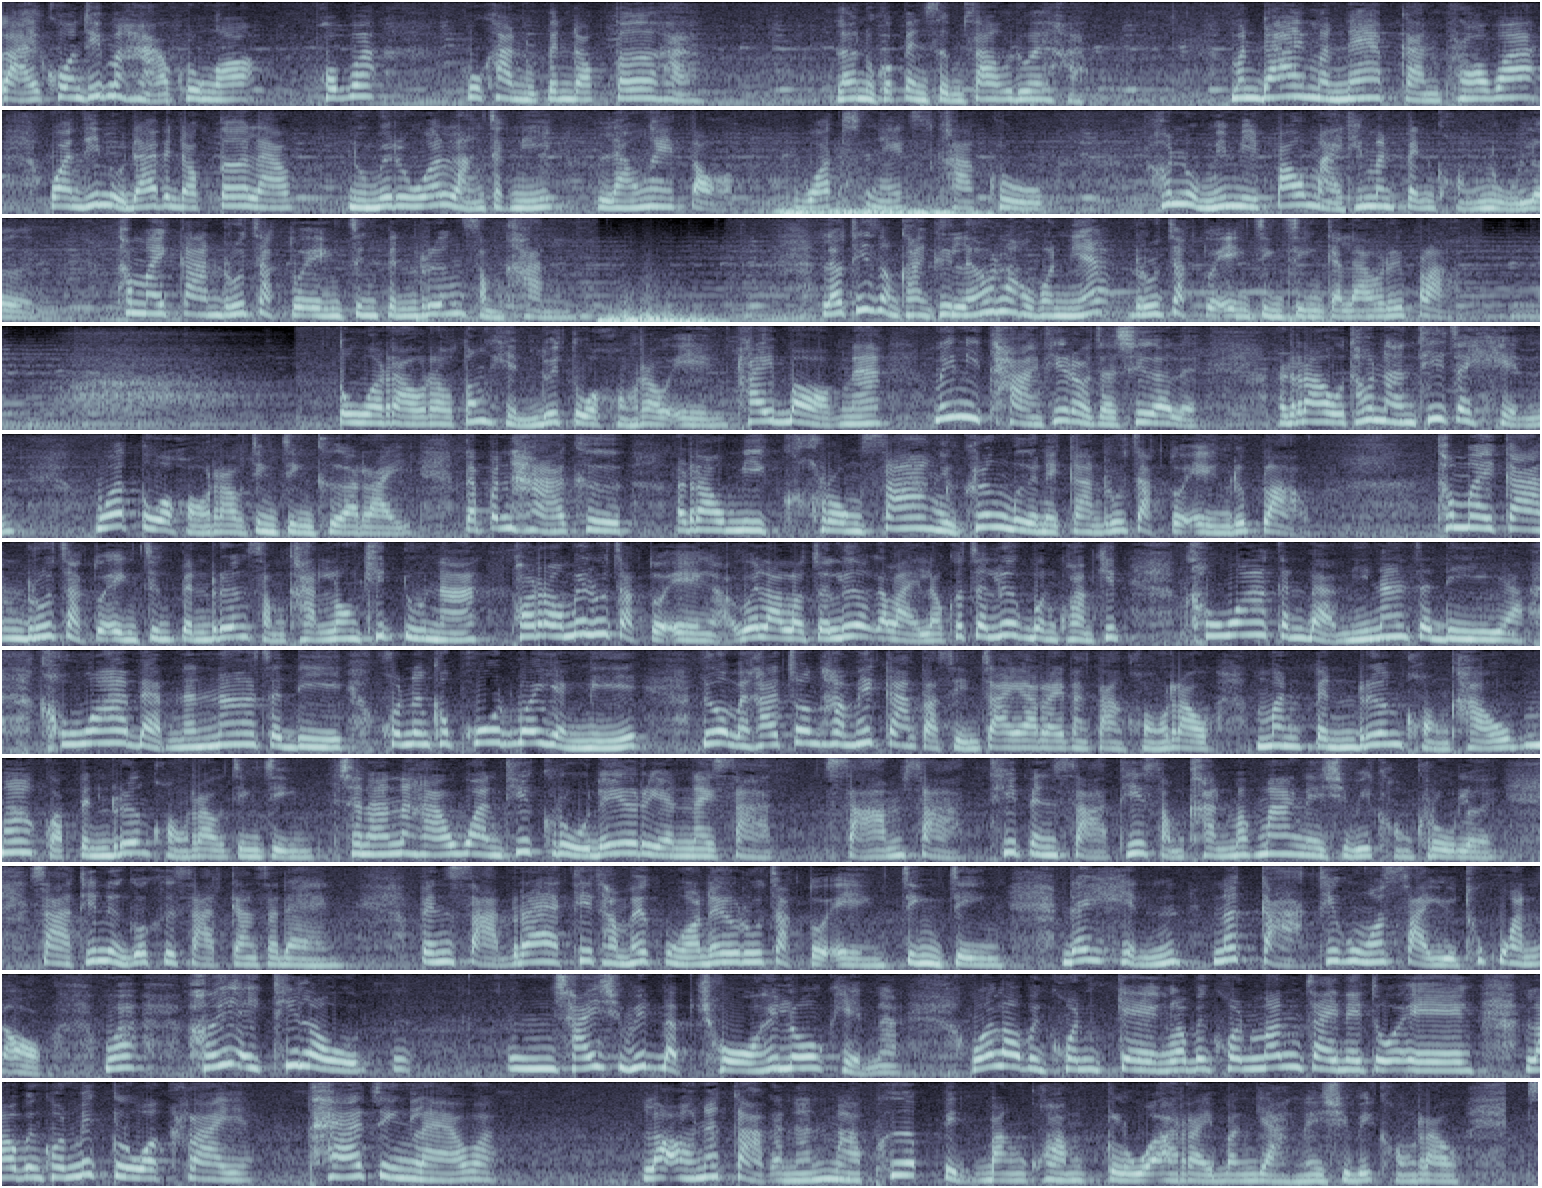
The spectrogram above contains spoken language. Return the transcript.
หลายคนที่มาหาครูเงาะ พบว่าครูค่ะหนูเป็นด็อกเตอร์ค่ะ แล้วหนูก็เป็นซึมเศร้าด้วยค่ะ มันได้มาแนบกัน เพราะว่าวันที่หนูได้เป็นด็อกเตอร์แล้ว หนูไม่รู้ว่าหลังจากนี้แล้วไงต่อ what's next คะครู เพราะหนูไม่มีเป้าหมายที่มันเป็นของหนูเลยทำไมการรู้จักตัวเองจึงเป็นเรื่องสำคัญ แล้วที่สำคัญคือแล้วเราวันนี้รู้จักตัวเองจริง ๆ กันแล้วหรือเปล่า ตัวเราเราต้องเห็นด้วยตัวของเราเอง ใครบอกนะ ไม่มีทางที่เราจะเชื่อเลย เราเท่านั้นที่จะเห็นว่าตัวของเราจริง ๆ คืออะไร แต่ปัญหาคือเรามีโครงสร้างหรือเครื่องมือในการรู้จักตัวเองหรือเปล่า ทำไมการรู้จักตัวเองจึงเป็นเรื่องสำคัญลองคิดดูนะพอเราไม่รู้จักตัวเองอะเวลาเราจะเลือกอะไร เราก็จะเลือกบนความคิดเขาว่ากันแบบนี้น่าจะดีอะเขาว่าแบบนั้นน่าจะดี คนนั้นเขาพูดว่าอย่างนี้รู้ไหมคะจนทำให้การตัดสินใจอะไรต่างๆ ของเรา มันเป็นเรื่องของเขามากกว่าเป็นเรื่องของเราจริง ๆ ฉะนั้นนะคะ วันที่ครูได้เรียนในศาสตร์สามศาสตร์ที่เป็นศาสตร์ที่สำคัญมากๆในชีวิตของครูเลย ศาสตร์ที่หนึ่งก็คือศาสตร์การแสดง เป็นศาสตร์แรกที่ทำให้ครูง้อได้รู้จักตัวเอง จริง ๆ ได้เห็นหน้ากากที่ครูง้อใส่อยู่ทุกวันออก ว่าเฮ้ยไอ้ที่เราใช้ชีวิตแบบโชว์ให้โลกเห็นนะว่าเราเป็นคนเก่ง เราเป็นคนมั่นใจในตัวเอง เราเป็นคนไม่กลัวใคร แท้จริงแล้วอะเราเอาหน้ากากอันนั้นมาเพื่อปิดบังความกลัวอะไรบางอย่างในชีวิตของเรา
